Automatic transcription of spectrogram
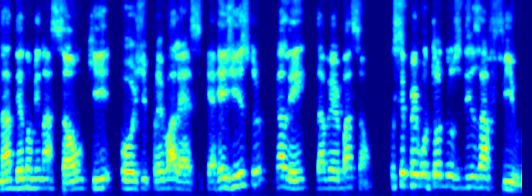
na denominação que hoje prevalece, que é registro, além da verbação. Você perguntou dos desafios.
